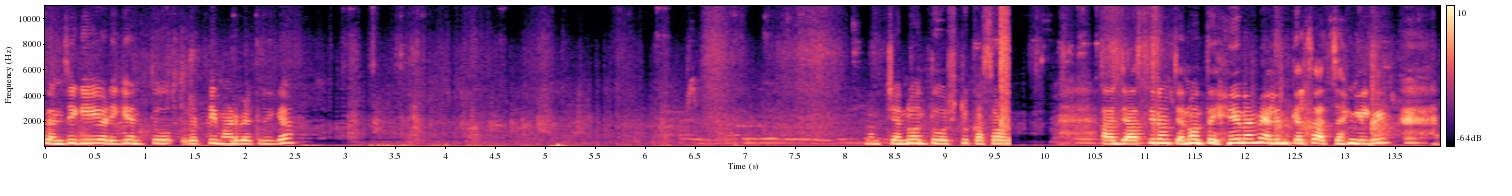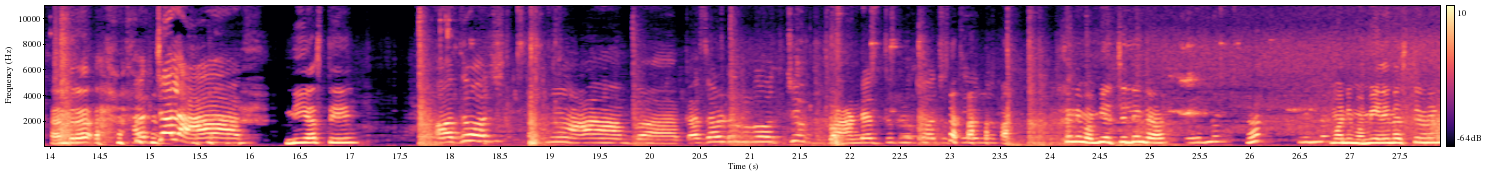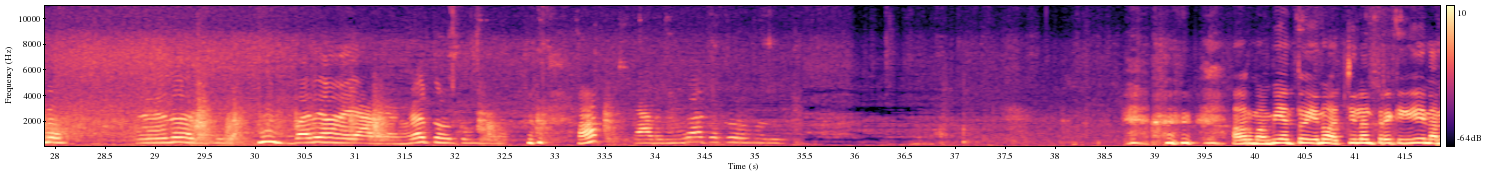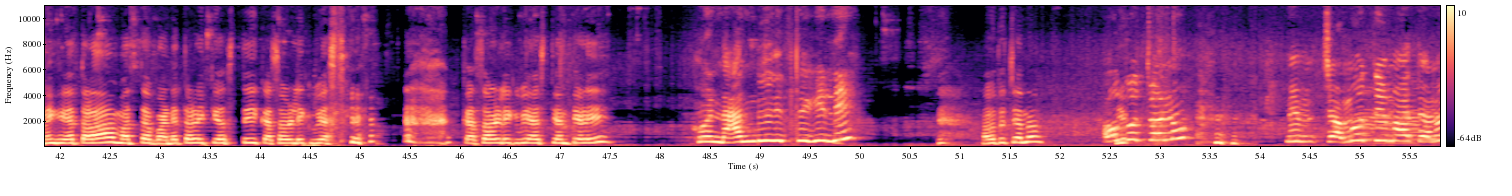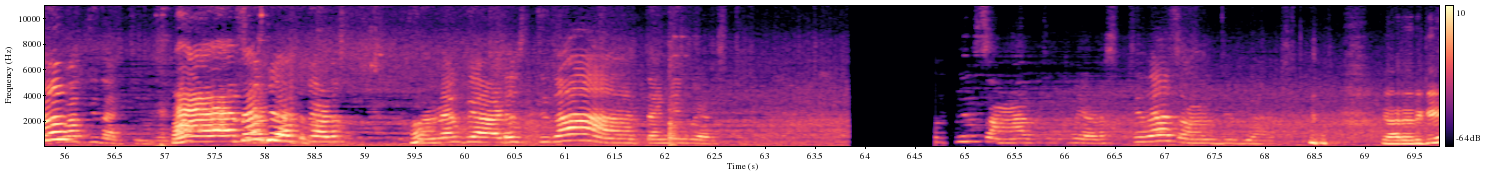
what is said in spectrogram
ಸಂಜಿಗೆ ಅಡಿಗೆ ಅಂತೂ ರೊಟ್ಟಿ ಮಾಡ್ಬೇಕ್ರಿ ಈಗ. ನಮ್ಮ ಚೆನ್ನು ಅಂತೂ ಅಷ್ಟು ಕಸ ಹೊಡ ಜಾಸ್ತಿ ನಮ್ಮ ಚೆನ್ನು ಅಂತೂ ಏನಮ್ಮಿ ಅಲ್ಲಿನ ಕೆಲಸ ಹಚ್ಚಂಗಿಲ್ಲ ರೀ ಅಂದ್ರೆ ನೀ ಹಸ್ತಿ ನಿಮ್ಮ ಮಮ್ಮಿ ಹಚ್ಚಿಲ್ಲ ಹಿಂಗ ನಿಮ್ಮ ಮಮ್ಮಿ ಏನೇನು ಹಚ್ತೀವಿ ಹಿಂಗ ಅವ್ರ ಮಮ್ಮಿ ಅಂತೂ ಏನೂ ಹಚ್ಚಿಲ್ಲ ಅಂತ್ರಕಿಗೆ ನನಗೆ ಹೇಳ್ತಾಳ ಮತ್ತು ಬಂಡೆ ತೊಳಿಕ್ಕೆ ಹಸ್ತಿ ಕಸ ಹೊಡ್ಲಿಕ್ಕೆ ಭೀ ಹಸ್ತಿ ಕಸ ಹೊಡ್ಲಿಕ್ಕೆ ಭೀ ಹಸ್ತಿ ಅಂತೇಳಿ. ಹೌದು ಚೆನ್ನು ಹೌದು ಯಾರ್ಯಾರಿಗೆ?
